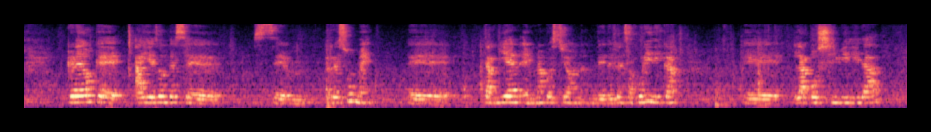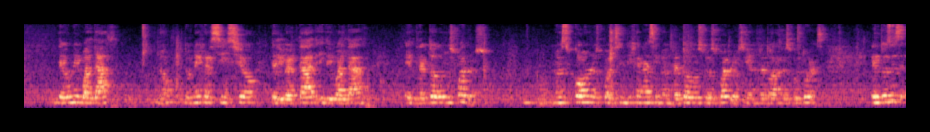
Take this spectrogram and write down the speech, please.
creo que ahí es donde se, se resume eh, también en una cuestión de defensa jurídica eh, la posibilidad de una igualdad, ¿no? de un ejercicio de libertad y de igualdad entre todos los pueblos. ¿no? es con los pueblos indígenas, sino entre todos los pueblos y entre todas las culturas. Entonces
